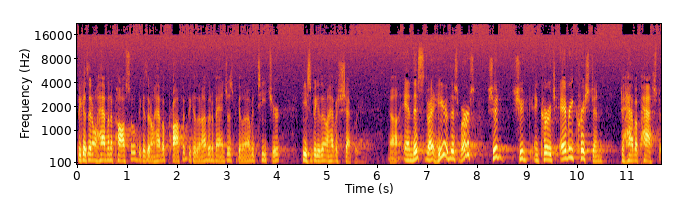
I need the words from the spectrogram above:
because they don't have an apostle, because they don't have a prophet, because they don't have an evangelist, because they don't have a teacher. He says because they don't have a shepherd. Uh, and this right here, this verse should, should encourage every Christian to have a pastor.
